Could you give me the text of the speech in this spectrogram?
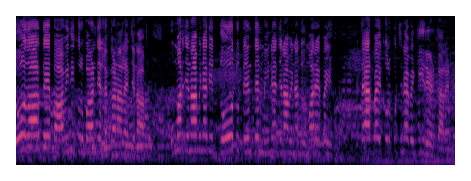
2000 ਤੇ 22 ਦੀ ਕੁਰਬਾਨ ਦੇ ਲੱਗਣ ਵਾਲੇ ਜਨਾਬ ਉਮਰ ਜਨਾਬ ਇਹਨਾਂ ਦੀ 2 ਤੋਂ 3 3 ਮਹੀਨੇ ਜਨਾਬ ਇਹਨਾਂ ਦੀ ਉਮਰ ਹੈ ਭਈ ਤੈਰ ਭਾਈ ਕੋਲ ਪੁੱਛਣਾ ਵੀ ਕੀ ਰੇਟ ਕਰ ਰਹੇ ਨੇ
